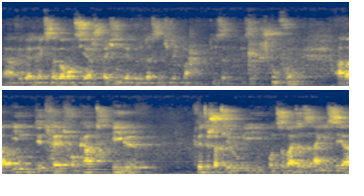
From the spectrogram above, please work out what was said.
Ja, wir werden nächstes Mal über Rancière sprechen, der würde das nicht mitmachen, diese, diese Stufung. Aber in dem Feld von Kant, Hegel, kritischer Theorie und so weiter, ist eigentlich sehr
